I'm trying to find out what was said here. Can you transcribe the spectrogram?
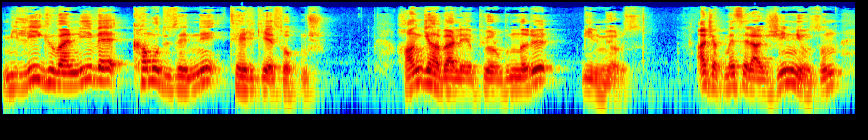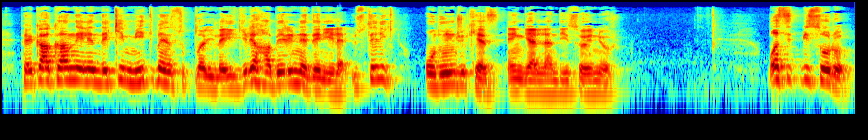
milli güvenliği ve kamu düzenini tehlikeye sokmuş. Hangi haberle yapıyor bunları bilmiyoruz. Ancak mesela Jin News'un PKK'nın elindeki MİT mensuplarıyla ilgili haberi nedeniyle üstelik 10. kez engellendiği söyleniyor. Basit bir soru.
